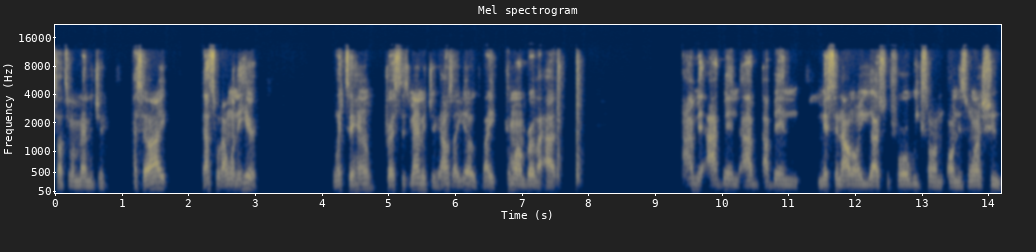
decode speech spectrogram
Talk to my manager. I said, all right, that's what I want to hear. Went to him, pressed his manager. I was like, yo, like, come on, bro. Like, I, I mean, I've been, I've, I've been missing out on you guys for four weeks on on this one shoot.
